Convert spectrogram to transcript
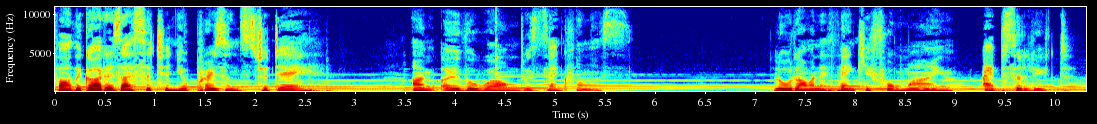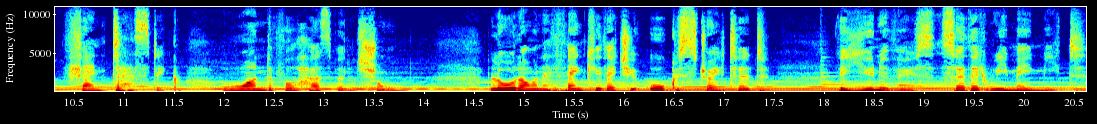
Father God, as I sit in your presence today, I'm overwhelmed with thankfulness. Lord, I want to thank you for my absolute, fantastic, wonderful husband, Sean. Lord, I want to thank you that you orchestrated the universe so that we may meet.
